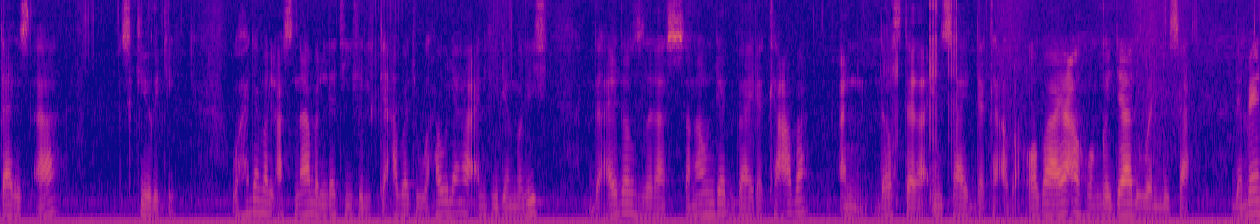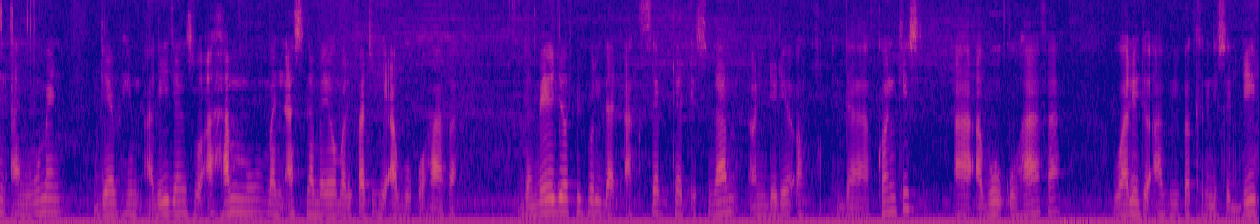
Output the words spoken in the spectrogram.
that is a security وهدم الأصنام التي في الكعبة وحولها and he demolished the idols that are surrounded by the Kaaba and those that are inside the Kaaba وبايعه الرجال والنساء the men and women gave him allegiance وأهم من أسلم يوم الفتح أبو قحافة the major people that accepted Islam on the day of the conquest are Abu Quhafa والد أبي بكر الصديق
